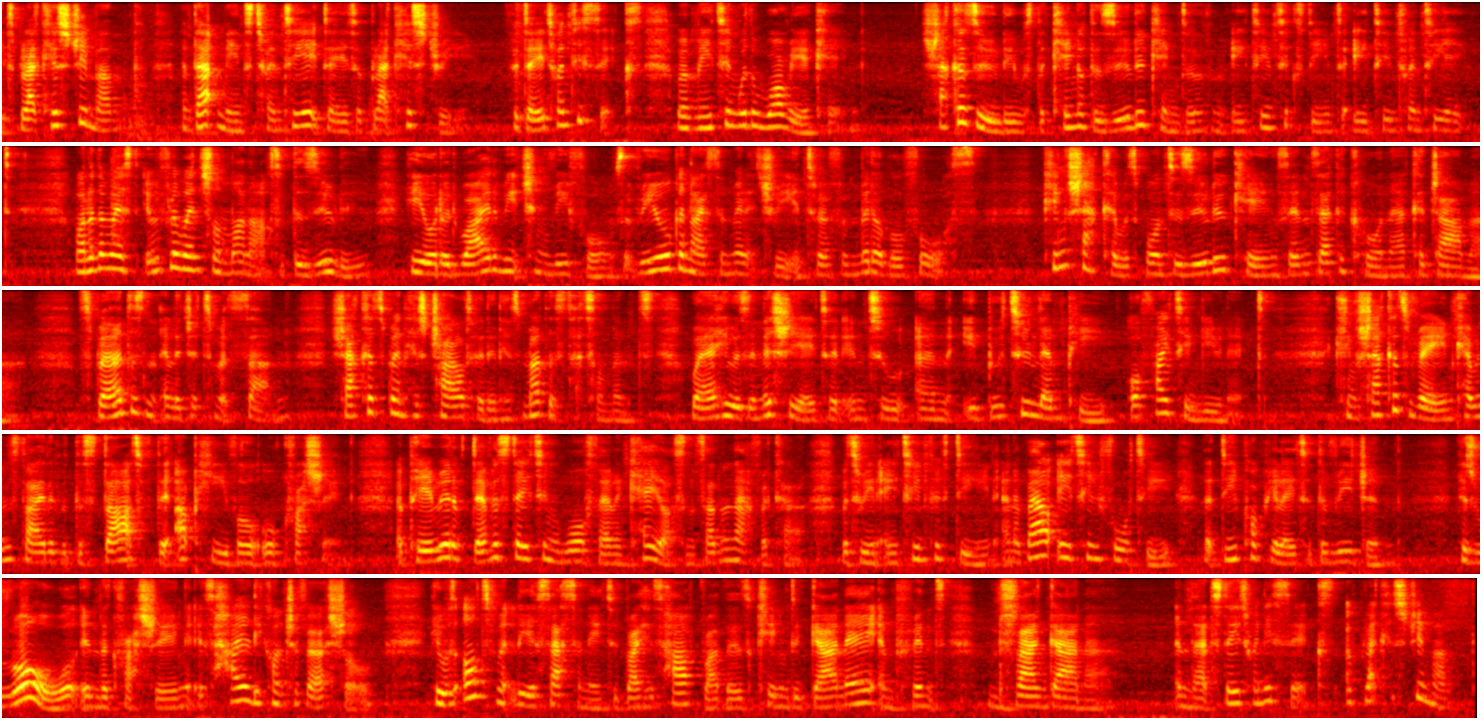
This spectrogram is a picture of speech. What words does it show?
It's Black History Month, and that means 28 days of Black history. For day 26, we're meeting with a warrior king. Shaka Zulu was the king of the Zulu kingdom from 1816 to 1828. One of the most influential monarchs of the Zulu, he ordered wide reaching reforms that reorganized the military into a formidable force. King Shaka was born to Zulu king Senzangakhona kaJama. Spurned as an illegitimate son, Shaka spent his childhood in his mother's settlements, where he was initiated into an Ibutho Lempi, or fighting unit. King Shaka's reign coincided with the start of the upheaval or crushing, a period of devastating warfare and chaos in southern Africa between 1815 and about 1840 that depopulated the region. His role in the crushing is highly controversial. He was ultimately assassinated by his half brothers, King Dingane and Prince Mhlangana. And that's day 26 of Black History Month.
